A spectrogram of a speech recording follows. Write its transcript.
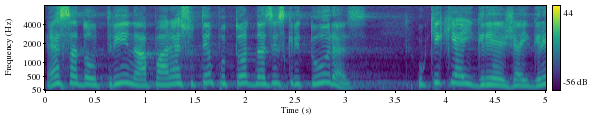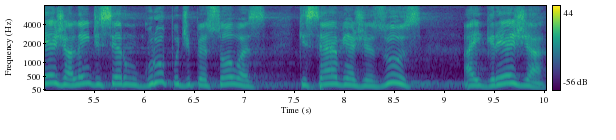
Essa doutrina aparece o tempo todo nas Escrituras. O que é a igreja? A igreja, além de ser um grupo de pessoas que servem a Jesus, a igreja,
